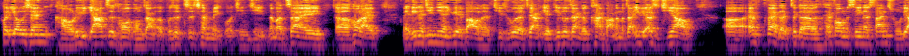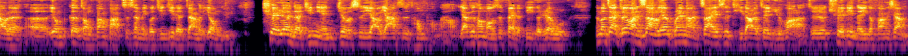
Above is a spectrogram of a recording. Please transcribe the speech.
会优先考虑压制通货膨胀，而不是支撑美国经济。那么在呃后来，美林的经济人月报呢提出了这样，也提出这样一个看法。那么在一月二十七号，呃，Fed 这个 FOMC 呢删除掉了呃用各种方法支撑美国经济的这样的用语，确认了今年就是要压制通膨了哈，压制通膨是 Fed 的第一个任务。那么在昨天晚上，Leo Brana 再一次提到了这句话了，就是确定的一个方向。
